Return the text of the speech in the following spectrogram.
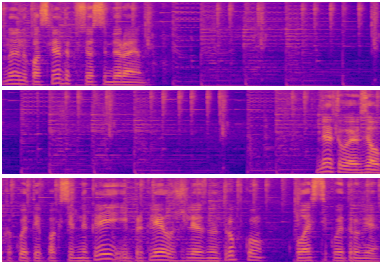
Ну и напоследок все собираем. Для этого я взял какой-то эпоксидный клей и приклеил железную трубку к пластиковой трубе.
